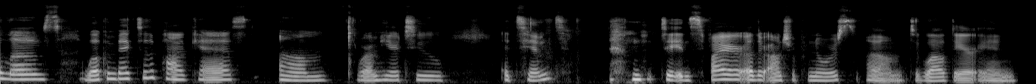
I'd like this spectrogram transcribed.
loves. Welcome back to the podcast, um, where I'm here to attempt to inspire other entrepreneurs um, to go out there and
